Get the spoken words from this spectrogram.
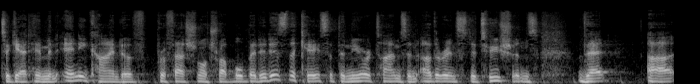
to get him in any kind of professional trouble, but it is the case at the New York Times and other institutions that uh,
